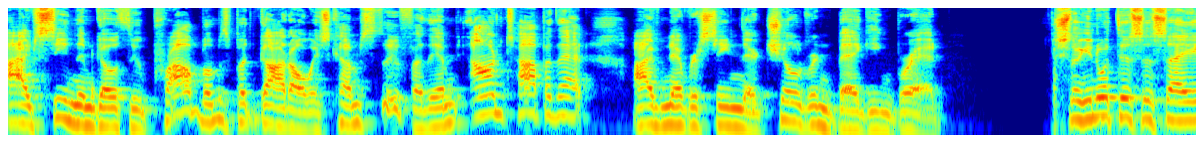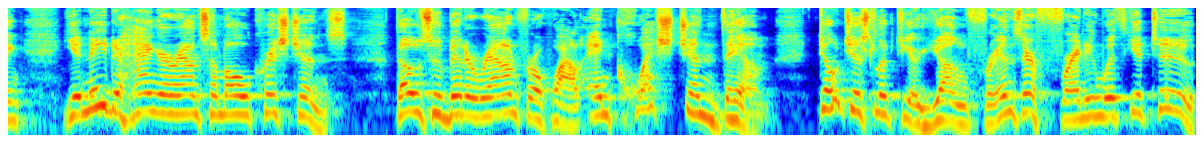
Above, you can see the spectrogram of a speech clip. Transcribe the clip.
I've seen them go through problems, but God always comes through for them. On top of that, I've never seen their children begging bread. So, you know what this is saying? You need to hang around some old Christians those who've been around for a while and question them. Don't just look to your young friends. They're fretting with you too.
